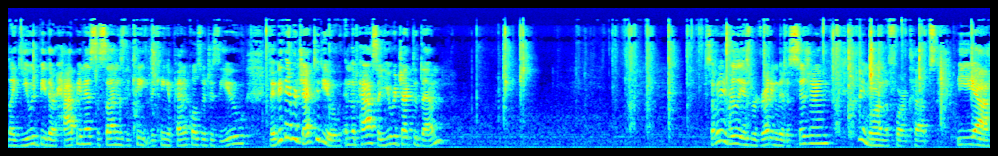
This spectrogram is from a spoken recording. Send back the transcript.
like you would be their happiness. The sun is the king, the king of pentacles, which is you. Maybe they rejected you in the past, or you rejected them. Somebody really is regretting their decision. Maybe more on the four cups. Yeah,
